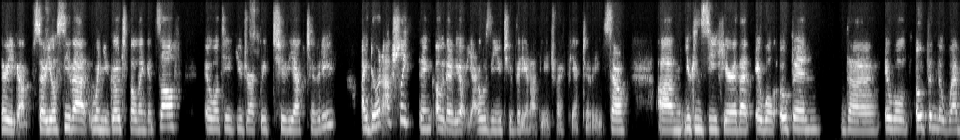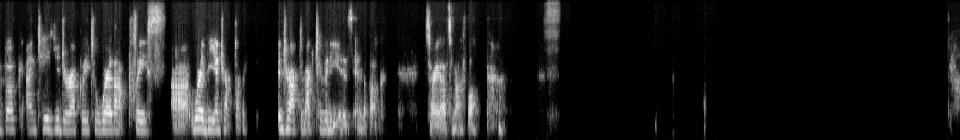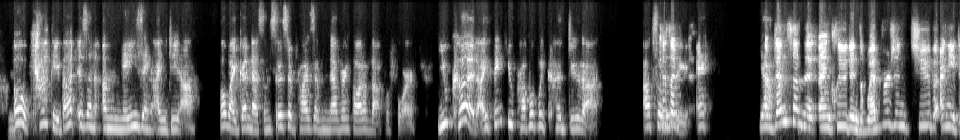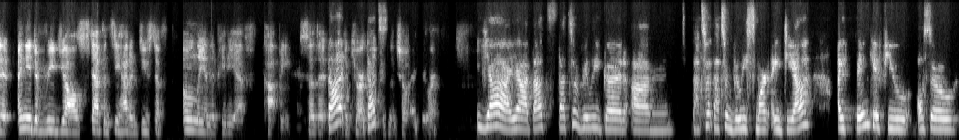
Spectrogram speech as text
There you go. So you'll see that when you go to the link itself, it will take you directly to the activity. I don't actually think, oh, there you go. Yeah, it was the YouTube video, not the H5P activity. So um, you can see here that it will open the, it will open the web book and take you directly to where that place, uh, where the interactive, interactive activity is in the book. Sorry, that's a mouthful. Oh, Kathy, that is an amazing idea. Oh my goodness, I'm so surprised I've never thought of that before. You could, I think you probably could do that. Absolutely. And- yeah, I've done some that I include in the web version too, but I need to, I need to read y'all's stuff and see how to do stuff only in the PDF copy so that That- the QR code doesn't show everywhere. Yeah, yeah, that's that's a really good um that's a that's a really smart idea. I think if you also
